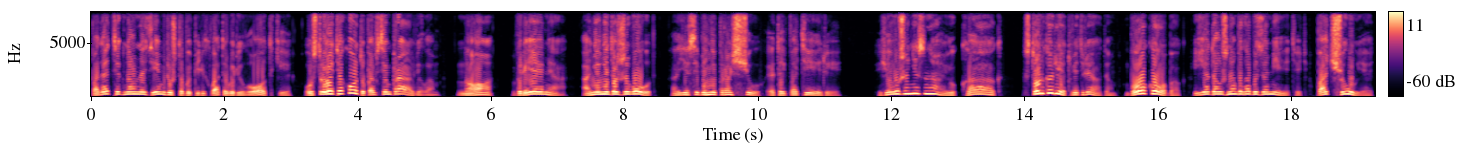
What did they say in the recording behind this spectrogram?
подать сигнал на землю, чтобы перехватывали лодки, устроить охоту по всем правилам. Но время, они не доживут, а я себе не прощу этой потери. Я уже не знаю, как... Столько лет ведь рядом, бок о бок, и я должна была бы заметить, почуять,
